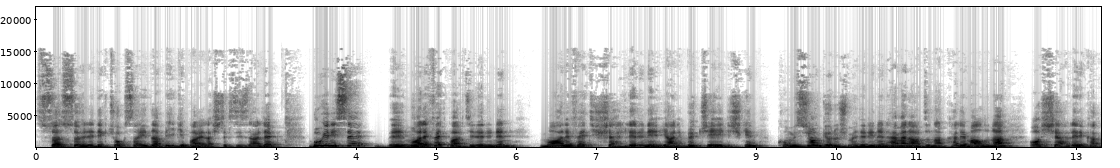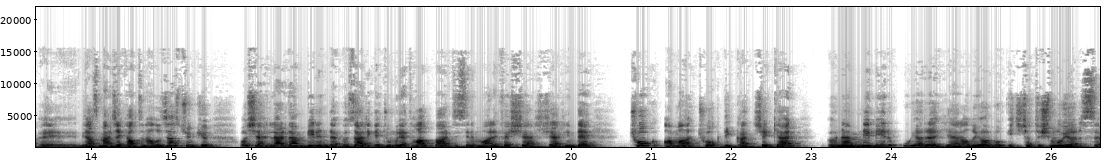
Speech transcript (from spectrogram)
söz söyledik. Çok sayıda bilgi paylaştık sizlerle. Bugün ise e, muhalefet partilerinin muhalefet şerhlerini yani bütçeye ilişkin komisyon görüşmelerinin hemen ardından kaleme alınan o şerhleri e, biraz mercek altına alacağız. Çünkü o şehirlerden birinde özellikle Cumhuriyet Halk Partisi'nin muhalefet şer şerhinde çok ama çok dikkat çeken önemli bir uyarı yer alıyor. Bu iç çatışma uyarısı.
